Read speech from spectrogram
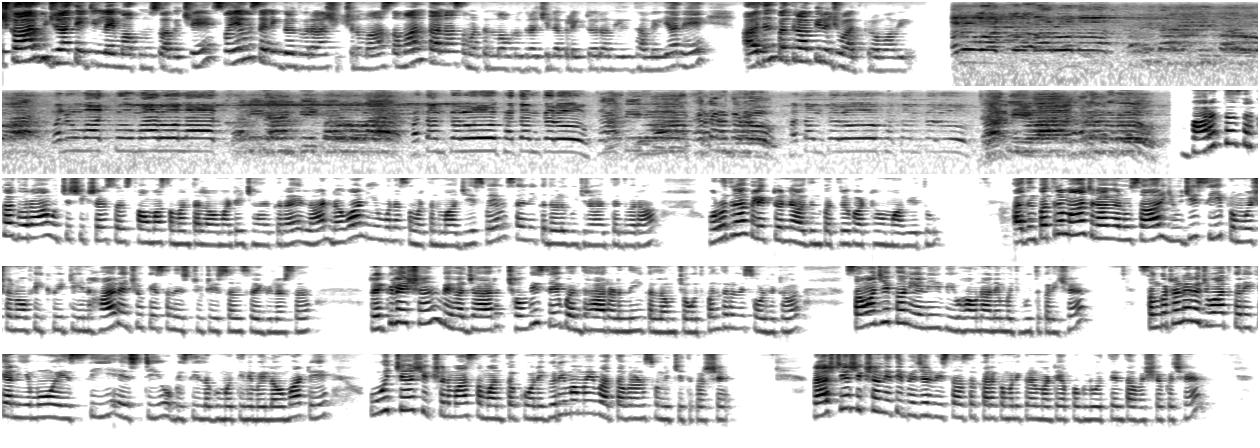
નમસ્કાર ગુજરાત એટીન લાઈવમાં આપનું સ્વાગત છે. સ્વયં સૈનિક દળ દ્વારા શિક્ષણમાં સમાનતાના સમર્થનમાં વડોદરા જિલ્લા કલેક્ટર અનિલ ધામેલિયાને આવેદનપત્ર આપી રજૂઆત કરવામાં આવી. મનુવાદ કો મારો લાત મનુવાદ કો મારો લાત ખતમ કરો ખતમ કરો. જાતિવાદ ખતમ કરો. ખતમ કરો ખતમ કરો. જાતિવાદ ખતમ કરો. ભારત સરકાર દ્વારા ઉચ્ચ શિક્ષણ સંસ્થાઓમાં સમાનતા લાવવા માટે જાહેર કરાયેલા નવા નિયમોના સમર્થનમાં જે સ્વયં સૈનિક દળ ગુજરાત દ્વારા વડોદરા કલેક્ટરને આવેદનપત્ર પાઠવવામાં આવ્યું હતું. આવેદનપત્રમાં જણાવ્યા અનુસાર UGC promotion of equity in higher education institutions regulars regulation બે હજાર છવ્વીસે બંધારણની કલમ ચૌદ, પંદર અને સોળ હેઠળ સામાજિક ન્યાયની વિભાવનાને મજબૂત કરી છે. સંગઠને રજૂઆત કરી કે આ નિયમો એસસી, એસટી, ઓબીસી લઘુમતીની મહિલાઓ માટે ઉચ્ચ શિક્ષણમાં સમાન અને ગરિમામય વાતાવરણ સુનિશ્ચિત કરશે. રાષ્ટ્રીય શિક્ષણ નીતિ બે હજાર વીસના અસરકારક અમલીકરણ માટે આ પગલું અત્યંત આવશ્યક છે.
